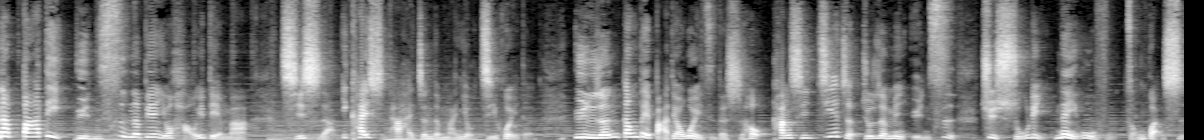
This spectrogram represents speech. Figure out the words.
那八弟允嗣那边有好一点吗？其实啊，一开始他还真的蛮有机会的。允仁刚被拔掉位子的时候，康熙接着就任命允嗣去署理内务府总管事，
